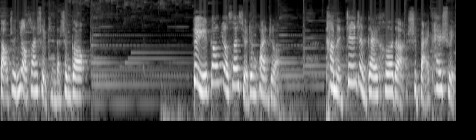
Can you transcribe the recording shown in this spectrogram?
导致尿酸水平的升高。对于高尿酸血症患者，他们真正该喝的是白开水。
